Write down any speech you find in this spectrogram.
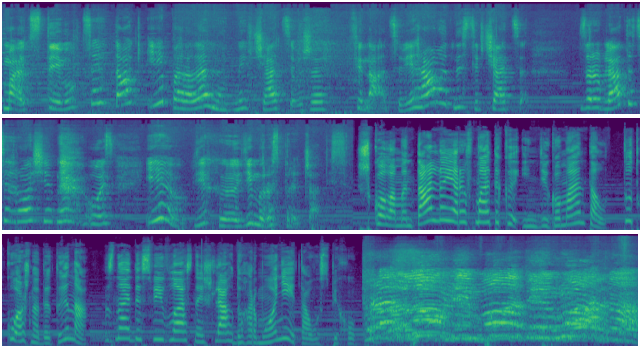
мають стимул цей так і паралельно вони вчаться вже фінансовій грамотності, вчаться заробляти ці гроші, ось і їх їм розпоряджатися. Школа ментальної арифметики Індіго Ментал. Тут кожна дитина знайде свій власний шлях до гармонії та успіху. Розумним бути можна!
